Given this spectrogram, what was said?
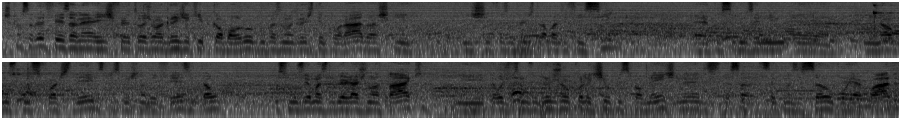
Acho que nossa defesa, né? A gente enfrentou hoje uma grande equipe que é o Bauru, que fazendo uma grande temporada. Acho que a gente fez um grande trabalho defensivo. É, conseguimos eliminar é, alguns pontos fortes deles, principalmente na defesa. Então, isso nos deu mais liberdade no ataque. E, então hoje fizemos um grande jogo coletivo, principalmente, né? Dessa, dessa transição, correr a quadra.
